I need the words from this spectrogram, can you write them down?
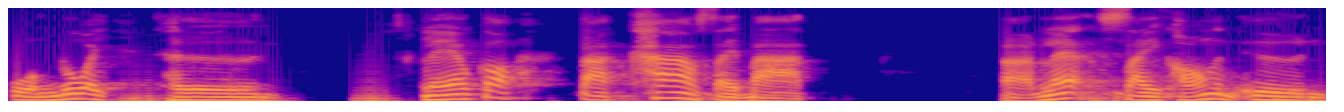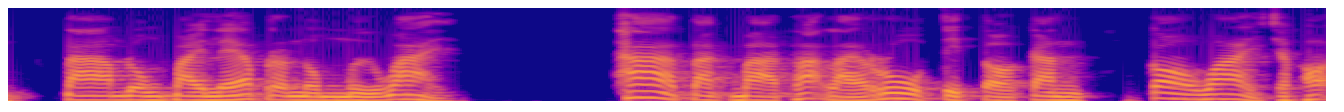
ปวงด้วยเทิน แล้วก็ตักข้าวใส่บาตรและใส่ของอื่นๆ ตามลงไปแล้วประนมมือไหว้ ถ้าตักบาตรพระหลายรูปติดต่อกัน ก็ไหว้เฉพาะ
